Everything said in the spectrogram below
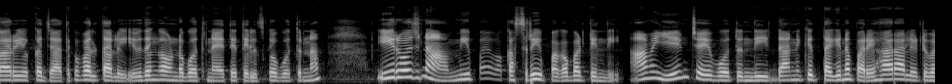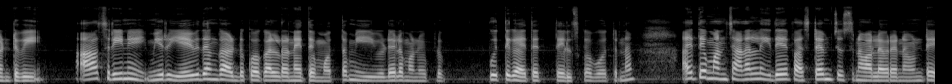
వారి యొక్క జాతక ఫలితాలు ఏ విధంగా ఉండబోతున్నాయి అయితే తెలుసుకోబోతున్నాం. ఈ రోజున మీపై ఒక స్త్రీ పగబట్టింది. ఆమె ఏం చేయబోతుంది? దానికి తగిన పరిహారాలు ఎటువంటివి? ఆ స్త్రీని మీరు ఏ విధంగా అడ్డుకోగలరనైతే మొత్తం ఈ వీడియోలో మనం ఇప్పుడు పూర్తిగా అయితే తెలుసుకోబోతున్నాం. అయితే మన ఛానల్ని ఇదే ఫస్ట్ టైం చూస్తున్న వాళ్ళు ఎవరైనా ఉంటే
